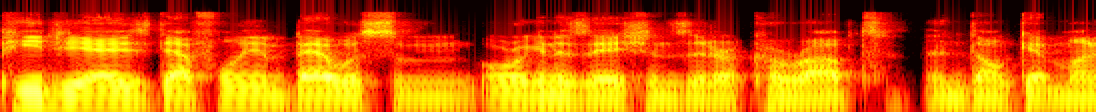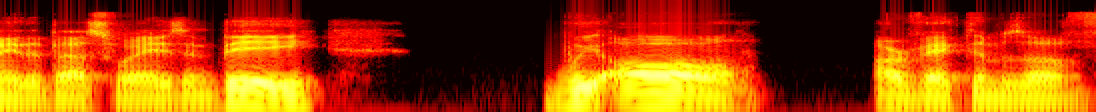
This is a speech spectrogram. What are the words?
PGA is definitely in bed with some organizations that are corrupt and don't get money the best ways. And B, we all are victims of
